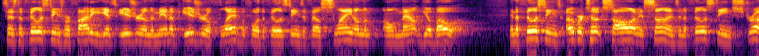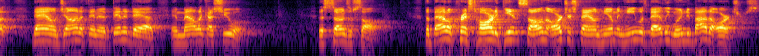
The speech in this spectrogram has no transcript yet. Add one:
says the Philistines were fighting against Israel, and the men of Israel fled before the Philistines and fell slain on, the, on Mount Gilboa. And the Philistines overtook Saul and his sons, and the Philistines struck down Jonathan and Abinadab and Malchishua, the sons of Saul. The battle pressed hard against Saul, and the archers found him, and he was badly wounded by the archers.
